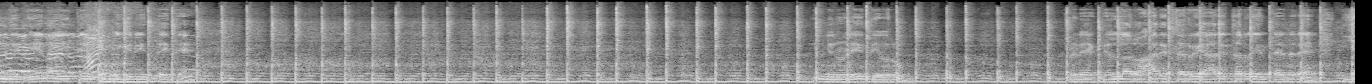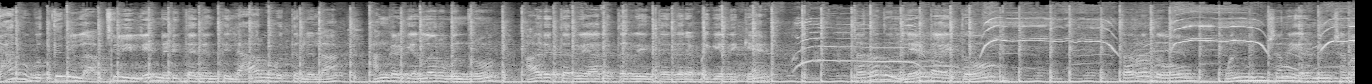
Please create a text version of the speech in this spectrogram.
ಒಂದು ಏನೋ ಐತೆ ಅಂತ ಐತೆ. ಇಲ್ಲಿ ನೋಡಿ ದೇವರು. ಎಲ್ಲರೂ ಆರೆ ತರ್ರಿ ಆರೆ ತರ್ರಿ ಅಂತ ಇದ್ದಾರೆ. ಯಾರಿಗೂ ಗೊತ್ತಿರಲಿಲ್ಲ. ಆ್ಯಕ್ಚುಲಿ ಇಲ್ಲಿ ಏನು ನಡೀತಾ ಇದೆ ಅಂತ ಇಲ್ಲಿ ಯಾರಿಗೂ ಗೊತ್ತಿರಲಿಲ್ಲ. ಹಂಗಾಗಿ ಎಲ್ಲರೂ ಬಂದರು. ಆರೆ ತರ್ರಿ ಆರೆ ತರ್ರಿ ಅಂತ ಇದ್ದಾರೆ ಬಗೆಯೋದಕ್ಕೆ. ತರೋದು ಲೇಟ್ ಆಯಿತು. ತರೋದು ಒಂದು ನಿಮಿಷನ, ಎರಡು ನಿಮಿಷನ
